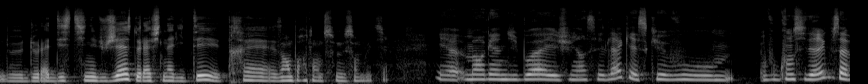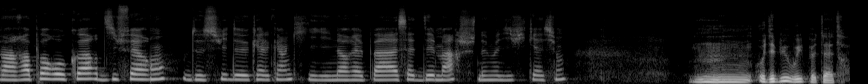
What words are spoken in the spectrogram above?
de, la destinée du geste, de la finalité est très importante, me semble-t-il. Et euh, Morgane Dubois et Julien Sedlac, est-ce que vous, vous considérez que vous avez un rapport au corps différent de celui de quelqu'un qui n'aurait pas cette démarche de modification Hmm, au début, oui, peut-être.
